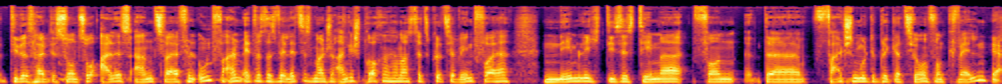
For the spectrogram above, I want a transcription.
die das halt so und so alles anzweifeln und vor allem etwas, das wir letztes Mal schon angesprochen haben, hast du jetzt kurz erwähnt vorher, nämlich dieses Thema von der falschen Multiplikation von Quellen. Ja.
